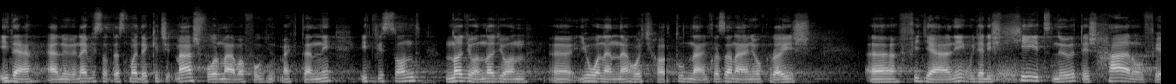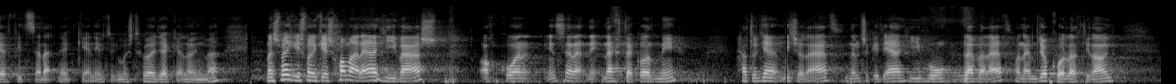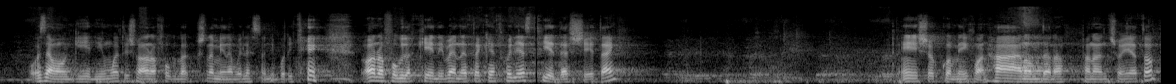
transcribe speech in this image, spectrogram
ide előne, viszont ezt majd egy kicsit más formában fogjuk megtenni. Itt viszont nagyon-nagyon jó lenne, hogyha tudnánk az arányokra is figyelni, ugyanis hét nőt és három férfit szeretnék kérni, úgyhogy most hölgyek előnybe. Most meg is mondjuk, és ha már elhívás, akkor én szeretnék nektek adni, hát ugye micsodát, nem csak egy elhívó levelet, hanem gyakorlatilag az evangéliumot, és arra foglak, és remélem, hogy lesz annyi boríték, arra foglak kérni benneteket, hogy ezt hirdessétek. És akkor még van három darab, parancsoljatok.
